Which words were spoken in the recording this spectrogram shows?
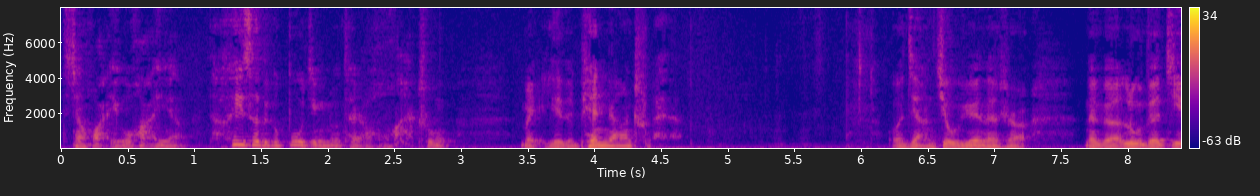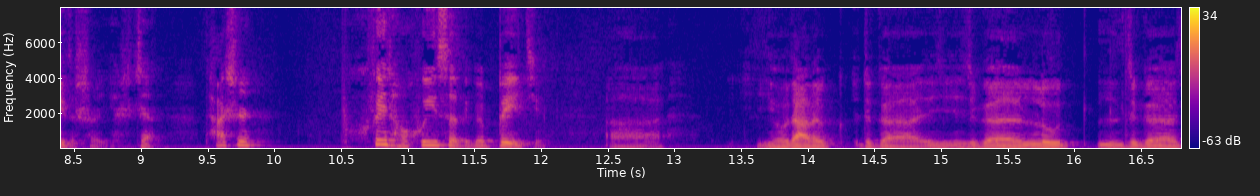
像画油画一样，它黑色这个布景中，它要画出美丽的篇章出来的。我讲旧约的时候，那个路德记的时候也是这样，它是非常灰色的一个背景，啊，犹大的这个这个路这个。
